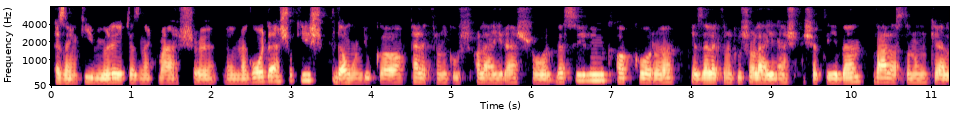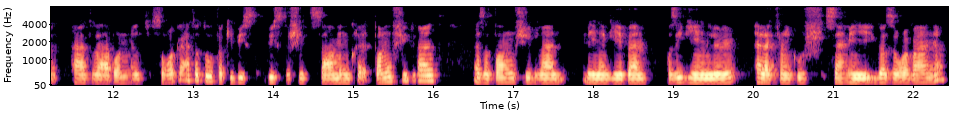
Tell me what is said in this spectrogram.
Ezen kívül léteznek más megoldások is, de mondjuk a elektronikus aláírásról beszélünk, akkor az elektronikus aláírás esetében választanunk kell általában egy szolgáltatót, aki biztosít számunkra egy tanúsítványt. Ez a tanúsítvány lényegében az igénylő elektronikus személyi igazolványa.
